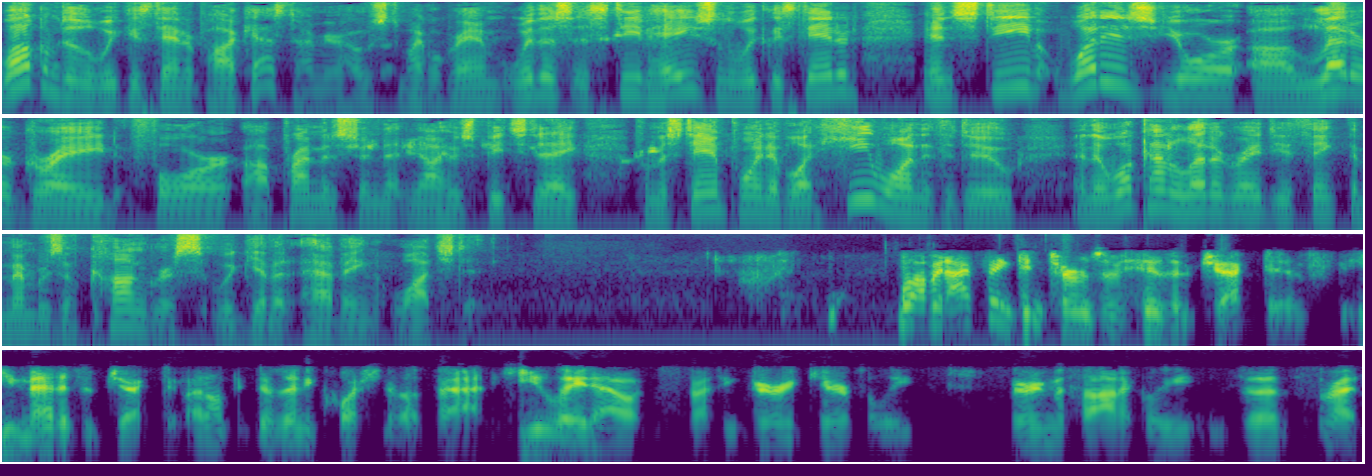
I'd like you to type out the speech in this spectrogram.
Welcome to the Weekly Standard Podcast. I'm your host, Michael Graham. With us is Steve Hayes from the Weekly Standard. And Steve, what is your uh, letter grade for uh, Prime Minister Netanyahu's speech today from a standpoint of what he wanted to do? And then what kind of letter grade do you think the members of Congress would give it having watched it? Well, I mean, I think in terms of his objective, he met his objective. I don't think there's any question about that. He laid out, I think, very carefully very methodically the threat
